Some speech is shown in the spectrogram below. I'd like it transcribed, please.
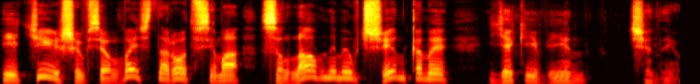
і тішився весь народ всіма славними вчинками, які він чинив.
